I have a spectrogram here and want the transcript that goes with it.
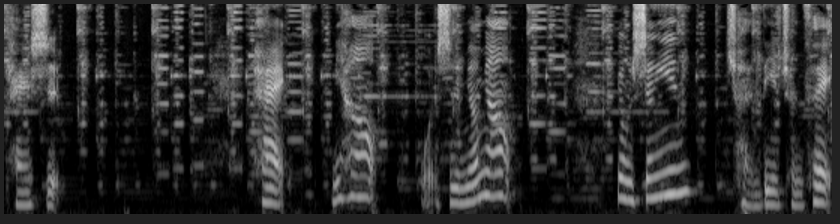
开始。嗨，你好，我是苗苗，用声音传递纯粹。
